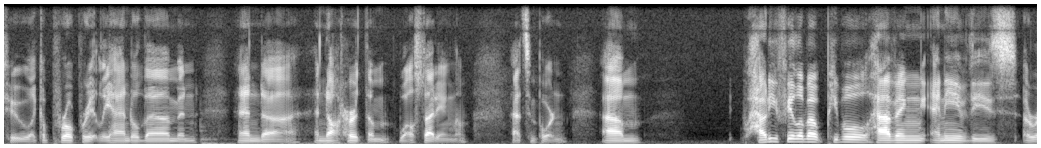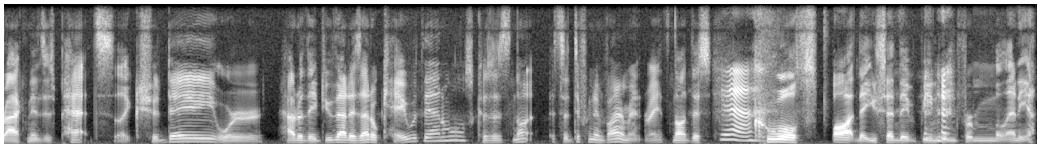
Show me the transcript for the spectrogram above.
to like appropriately handle them and and uh, and not hurt them while studying them. That's important. Um, how do you feel about people having any of these arachnids as pets? Like, should they, or how do they do that? Is that okay with the animals? Because it's not. It's a different environment, right? It's not this Yeah, cool spot that you said they've been in for millennia.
